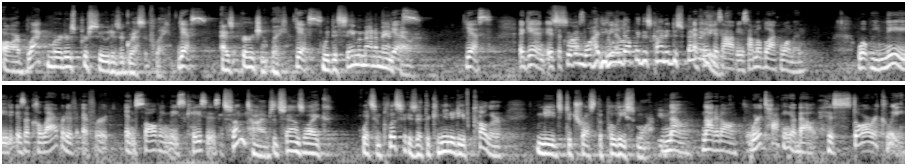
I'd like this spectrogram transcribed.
Are black murders pursued as aggressively? Yes. As urgently? Yes. With the same amount of manpower? Yes. Yes. Again, it's so across. Then why do you end up with this kind of disparity? I think it's obvious. I'm a black woman. What we need is a collaborative effort in solving these cases. Sometimes it sounds like what's implicit is that the community of color needs to trust the police more. No, not at all. We're talking about historically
